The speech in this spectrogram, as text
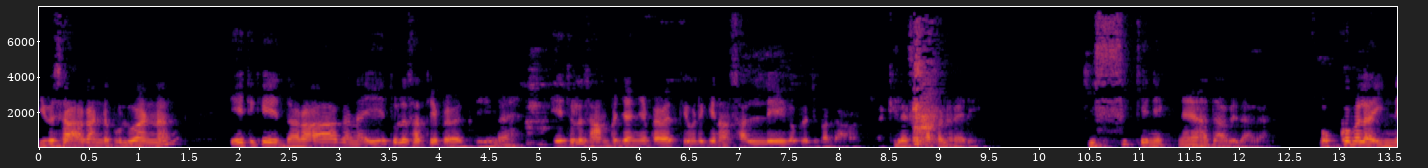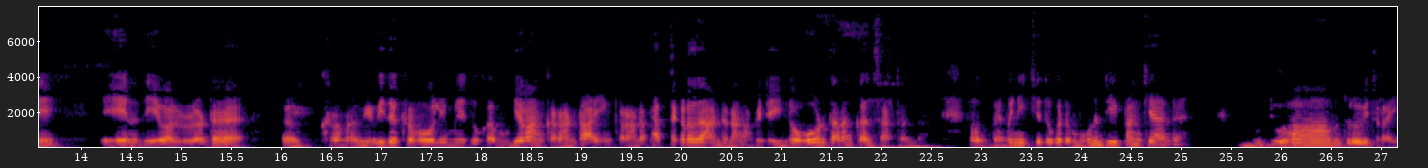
ඉවසා ගන්න පුළුවන් නම් ඒ ටිකේ දරාගෙන ඒ තුල සත්‍ය පැවැත්වීම ඒ තුල සම්පජඤ්ඤ පැවැත්වීමට කියනවා සල්ලේක ප්‍රතිපදාවක් කියලා. කෙලස් කපන වැඩේ. කිසි කෙනෙක් නෑ හදා බෙදා ගන්න. ඔක්කොමලා ඉන්නේ ඒන දේවල් වලට ක්‍රම විවිධ ක්‍රම වලින් මේ දුක ගෙවම් කරන්න අයින් කරන්න පැත්තකට දාන්න නම් අපිට ඉන්න ඕන තරම් කන්සල්ටන්ට්. නමුත් පැමිණිච්ච දුකට මුහුණ දීපන් කියන්නේ බුදුහාමුදුරුවෝ විතරයි.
